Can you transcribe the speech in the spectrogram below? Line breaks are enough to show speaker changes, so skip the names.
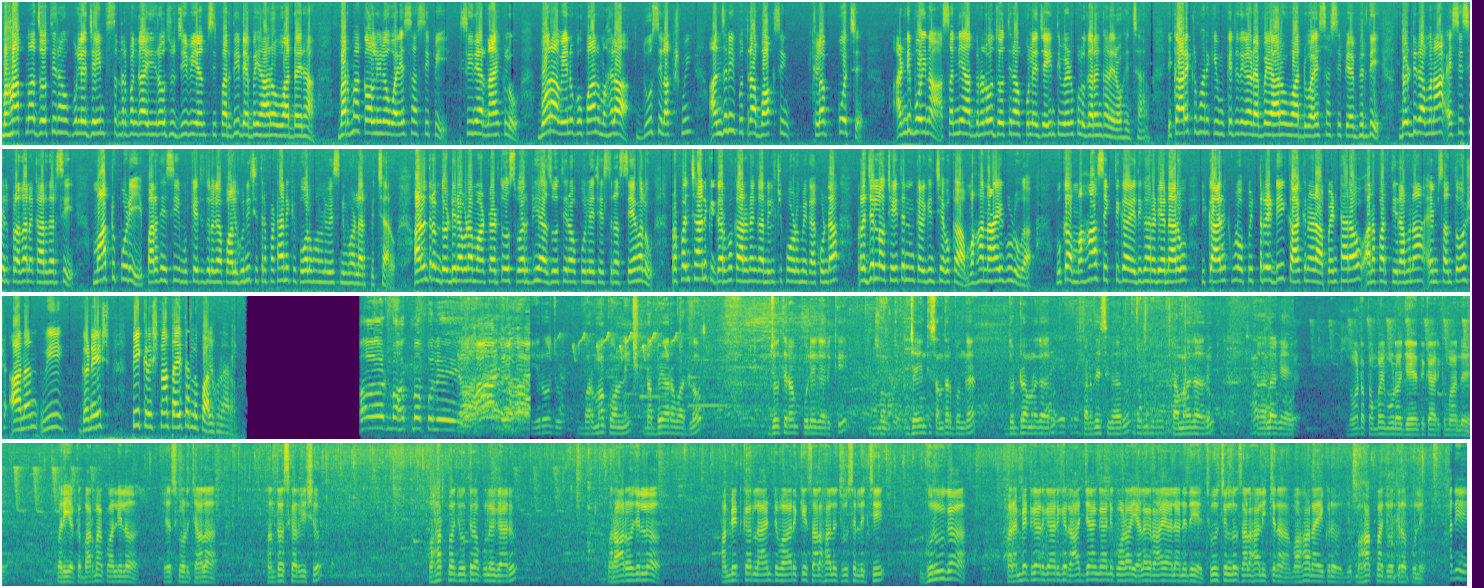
మహాత్మా జ్యోతిరావు పులే జయంతి సందర్భంగా ఈ రోజు జీవీఎంసీ పరిధి డెబ్బై ఆరో వార్డు అయిన బర్మా కాలనీలో వైఎస్ఆర్సీపీ సీనియర్ నాయకులు బోరా వేణుగోపాల్ మహిళా Doosi Lakshmi Anjaniputra boxing club coach అండిపోయిన Sunny ఆధ్వర్యంలో జ్యోతిరావు పులే జయంతి వేడుకలు ఘనంగా నిర్వహించారు. ఈ కార్యక్రమానికి ముఖ్య అతిథిగా డెబ్బై ఆరో వార్డు వైఎస్ఆర్సీపీ అభ్యర్థి దొడ్డి రమణ ఎస్సీసీఎల్ ప్రధాన కార్యదర్శి మార్టుపూడి పరదేశి ముఖ్య అతిథులుగా పాల్గొని చిత్రపటానికి పూలమాలలు వేసి నివాళులర్పించారు. అనంతరం దొడ్డి రమణ మాట్లాడుతూ స్వర్గీయ జ్యోతిరావు పూలే చేసిన సేవలు ప్రపంచానికి గర్వకారణంగా నిలిచిపోవడమే కాకుండా ప్రజల్లో చైతన్యం కలిగించే ఒక మహానాయకుడుగా ఒక మహాశక్తిగా ఎదిగారని అన్నారు. ఈ కార్యక్రమంలో Pittareddy Kakinada Pentarao Anaparthi Ramana M Santosh Anand V Ganesh P Krishna తదితరులు పాల్గొన్నారు.
జోహార్ మహాత్మా పులే.
ఈరోజు బర్మా కాలనీ డెబ్బై ఆరో వార్డులో జ్యోతిరాం పూలే గారికి జయంతి సందర్భంగా దొడ్రమణ గారు పరదేశి గారు రమణ గారు అలాగే
నూట తొంభై మూడో జయంతి కార్యక్రమాన్ని మరి ఈ యొక్క బర్మా కాలనీలో వేసుకోవడం చాలా సంతోషకర విషయం. మహాత్మా జ్యోతిరావు పూలే గారు మరి ఆ రోజుల్లో అంబేద్కర్ లాంటి వారికి సలహాలు సూచనలు ఇచ్చి గురువుగా మరి అంబేద్కర్ గారికి రాజ్యాంగాన్ని కూడా ఎలాగ రాయాలి అనేది సూచనలు సలహాలు ఇచ్చిన మహానాయకుడు మహాత్మా జ్యోతిరావు పూలే. కానీ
